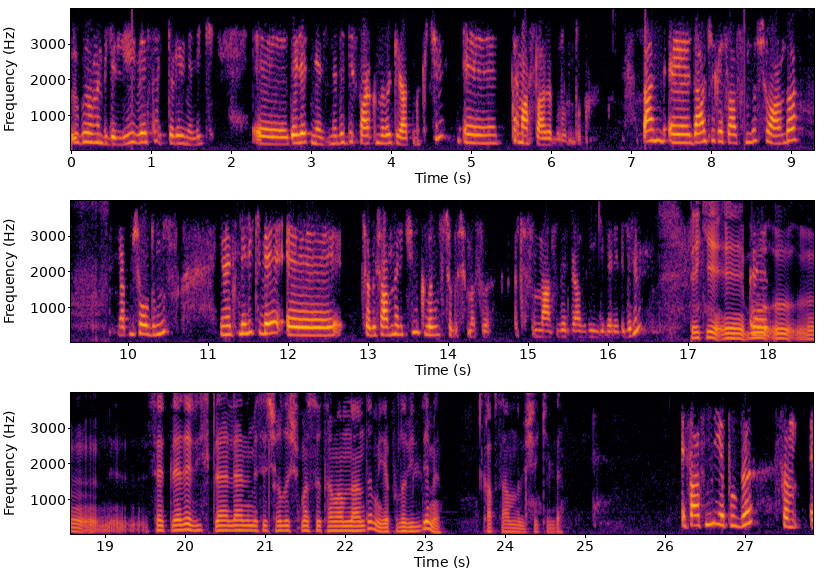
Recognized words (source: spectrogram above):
uygulanabilirliği ve sektöre yönelik e, devlet nezdinde de bir farkındalık yaratmak için e, temaslarda bulunduk. Ben e, daha çok esasında şu anda yapmış olduğumuz yönetmelik ve e, çalışanlar için kılavuz çalışması açısından size biraz bilgi verebilirim. Peki e, bu evet. e, setlerde risk değerlendirmesi çalışması tamamlandı mı? Yapılabildi mi? Kapsamlı bir şekilde. Esasında yapıldı. E,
